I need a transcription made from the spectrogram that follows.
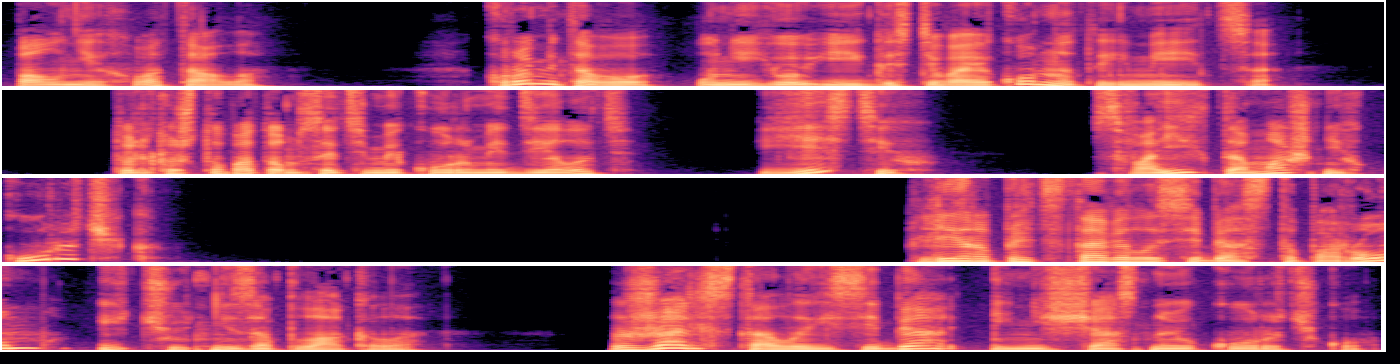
вполне хватало. Кроме того, у нее и гостевая комната имеется. Только что потом с этими курами делать? Есть их? Своих домашних курочек? Лера представила себя с топором и чуть не заплакала. Жаль стало и себя, и несчастную курочку.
